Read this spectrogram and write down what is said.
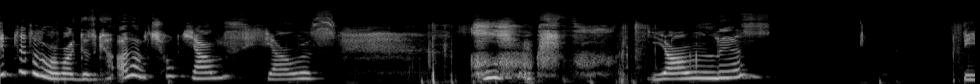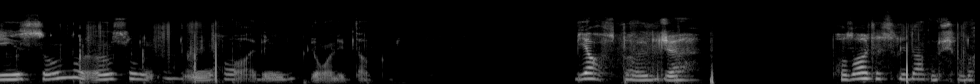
İpte de normal gözüküyor. Adam çok yalnız. Yalnız. yalnız bir insan en son oha benim yani bir dakika. Bir hafta önce pazartesi günü atmış bunu.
